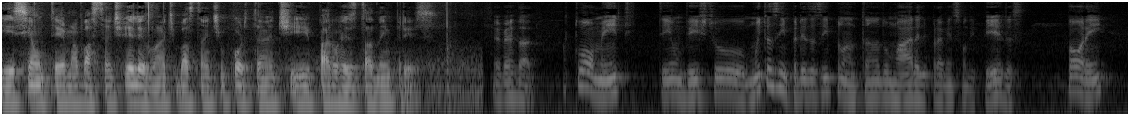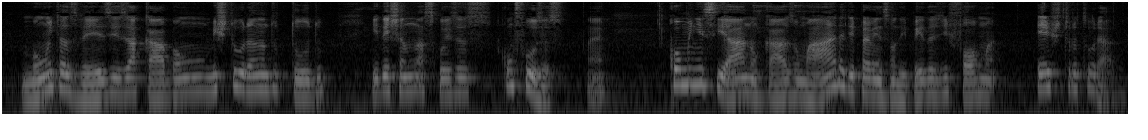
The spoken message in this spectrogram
esse é um tema bastante relevante, bastante importante para o resultado da empresa. É verdade. Atualmente, tenho visto muitas empresas implantando uma área de prevenção de perdas, porém, muitas vezes acabam misturando tudo e deixando as coisas confusas. Né? Como iniciar, no caso, uma área de prevenção de perdas de forma estruturada?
